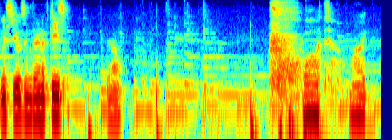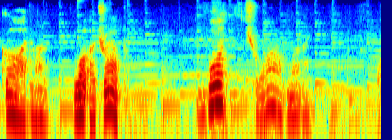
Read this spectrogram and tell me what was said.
misusing the NFTs, you know. what? My God, man! What a drop! What drop, man!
